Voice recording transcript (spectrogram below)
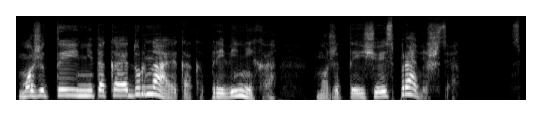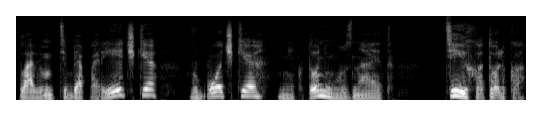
Может, ты не такая дурная, как Привениха. Может, ты еще и справишься. Сплавим тебя по речке, в бочке, никто не узнает. Тихо только,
